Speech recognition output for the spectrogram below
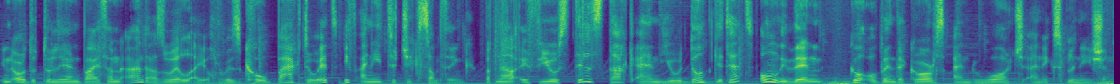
in order to learn Python and as well, I always go back to it if I need to check something. But now if you're still stuck and you don't get it, only then go open the course and watch an explanation.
